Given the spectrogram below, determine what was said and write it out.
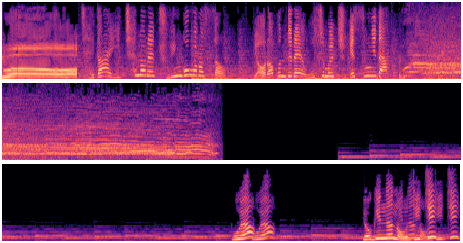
우와, 제가 이 채널의 주인공으로서 여러분들의 웃음을 주겠습니다. 뭐야? 뭐야? 여기는, 어디지?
